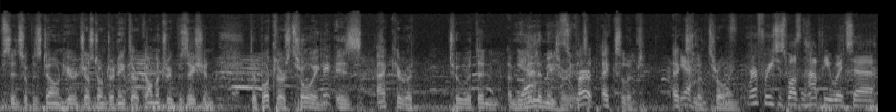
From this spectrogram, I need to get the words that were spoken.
since it was down here just underneath our commentary position. De Buitléar's throwing is accurate to within a yeah, millimetre. It's excellent, excellent yeah. throwing. referee just wasn't happy with. Uh,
